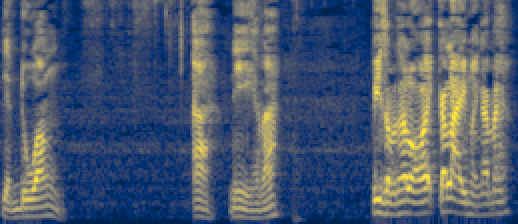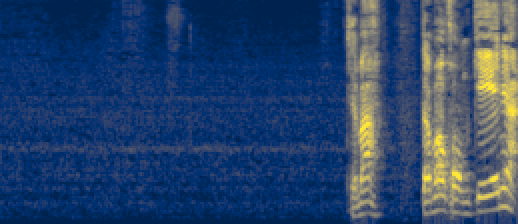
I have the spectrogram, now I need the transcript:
เหรียญดวง อะ นี่เห็นไหมปีสองพันห้าร้อยกระไหลเหมือนกันไหมเห็นปะแต่พอของเก๊เนี่ย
